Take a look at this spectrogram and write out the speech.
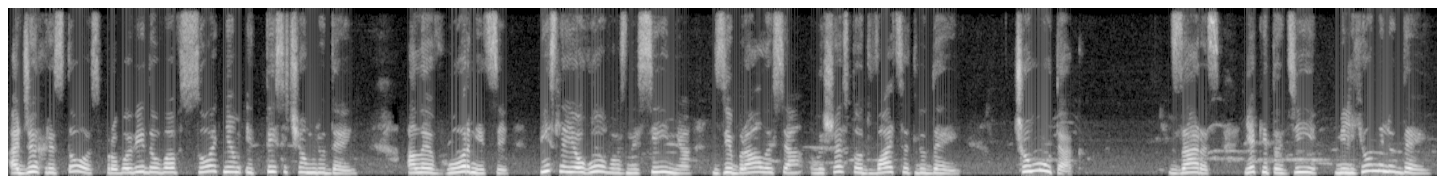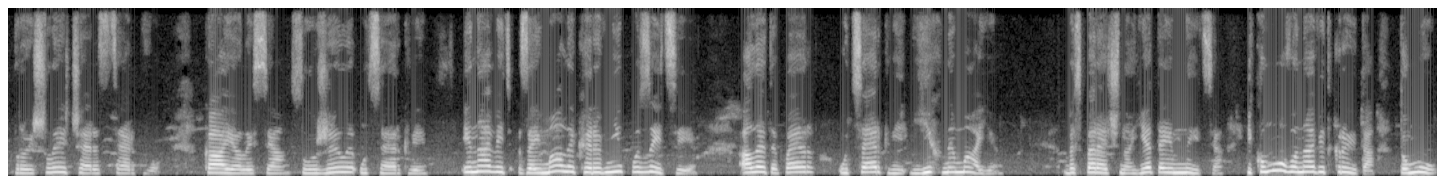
Адже Христос проповідував сотням і тисячам людей, але в горніці після Його Вознесіння зібралося лише 120 людей. Чому так? Зараз, як і тоді, мільйони людей пройшли через церкву, каялися, служили у церкві і навіть займали керівні позиції, але тепер у церкві їх немає. Безперечно, є таємниця, і кому вона відкрита, тому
